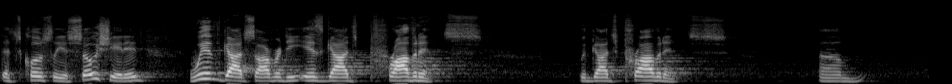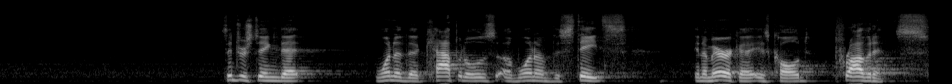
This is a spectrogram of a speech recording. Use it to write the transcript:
that's closely associated with God's sovereignty is God's providence. With God's providence. Um, it's interesting that one of the capitals of one of the states in America is called Providence,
